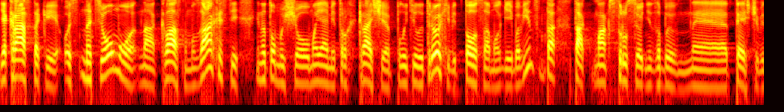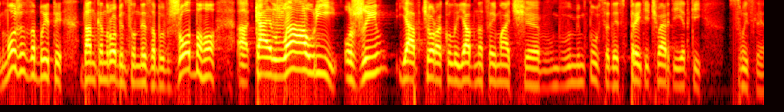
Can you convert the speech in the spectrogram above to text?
якраз таки ось на цьому, на класному захисті, і на тому, що у Майамі трохи краще полетіли трьохи від того самого Гейба Вінсента. Так, Макс Трус сьогодні забив не те, що він може забити. Данкан Робінсон не забив жодного. Кайл Лаурі ожив. Я вчора, коли я б на цей матч е, ввімкнувся десь в третій чверті, я такий. В смислі?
